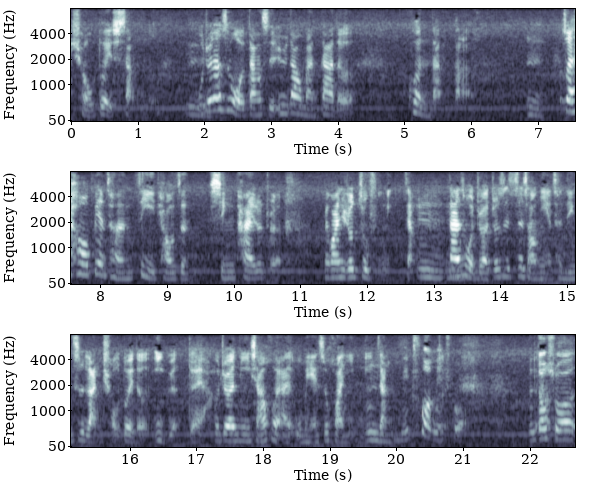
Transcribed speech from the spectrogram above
球队上呢。嗯我觉得是我当时遇到蛮大的困难吧，嗯，最后变成自己调整心态，就觉得没关系，就祝福你这样。嗯，但是我觉得，就是至少你也曾经是篮球队的一员，对啊，我觉得你想要回来，我们也是欢迎你这样。嗯没错没错。我们都说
